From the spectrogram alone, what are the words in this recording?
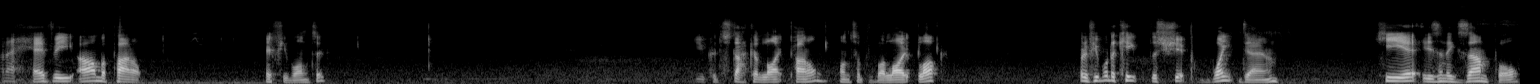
and a heavy armor panel if you wanted. You could stack a light panel on top of a light block. But if you want to keep the ship weight down, here is an example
